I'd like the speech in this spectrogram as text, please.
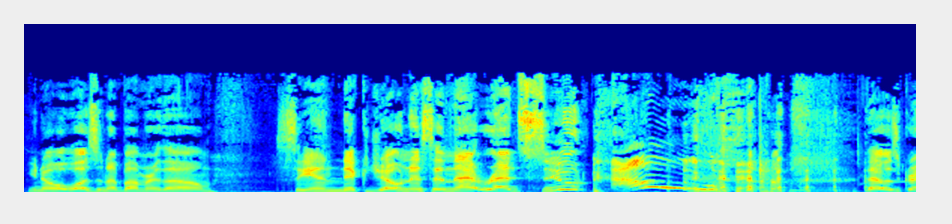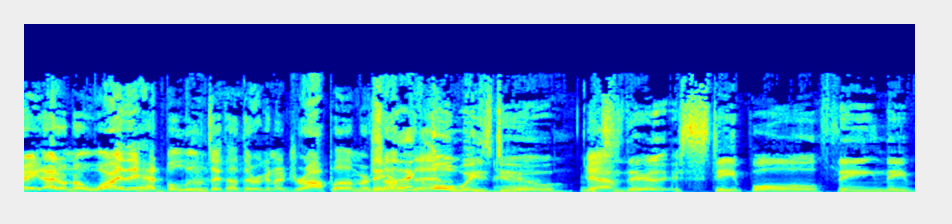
You know, it wasn't a bummer though. Seeing Nick Jonas in that red suit. Ow! that was great. I don't know why they had balloons. I thought they were gonna drop them or They something. like always do. Yeah. It's their staple thing. They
